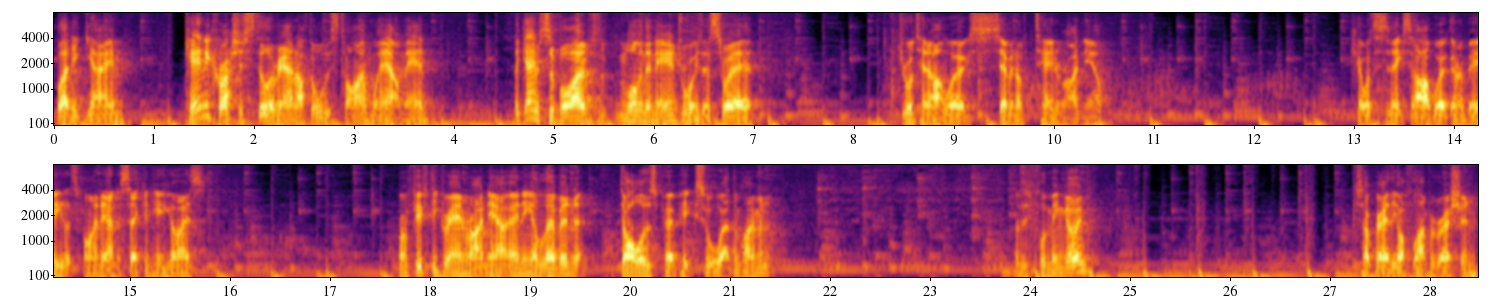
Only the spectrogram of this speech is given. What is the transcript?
Bloody game. Candy Crush is still around after all this time? Wow, man. The game survived longer than Androids, I swear. Draw 10 artworks, 7 of 10 right now. Okay, what's this next artwork going to be? Let's find out in a second here, guys. We're on 50 grand right now, earning $11 per pixel at the moment. There's a Flamingo. Upgrade the offline progression.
